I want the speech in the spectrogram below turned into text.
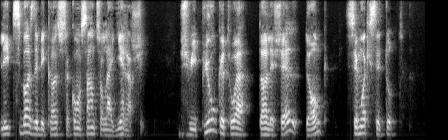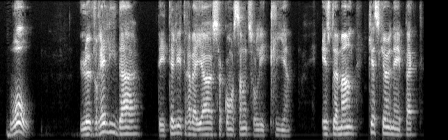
les petits boss des bécosses se concentrent sur la hiérarchie. Je suis plus haut que toi dans l'échelle, donc c'est moi qui sais tout. Wow! Le vrai leader des télétravailleurs se concentre sur les clients et se demande qu'est-ce qui a un impact,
